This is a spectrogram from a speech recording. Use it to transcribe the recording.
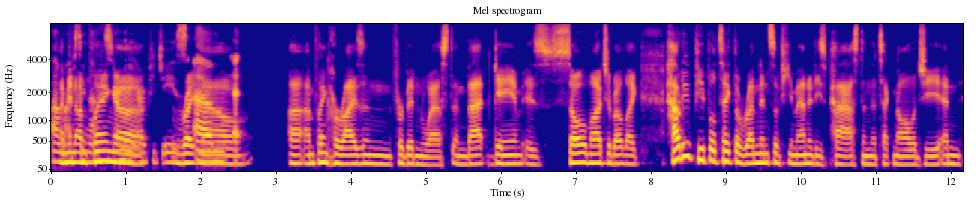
um, i mean i'm playing so uh, rpgs right um, now uh, I'm playing Horizon Forbidden West, and that game is so much about like how do people take the remnants of humanity's past and the technology and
